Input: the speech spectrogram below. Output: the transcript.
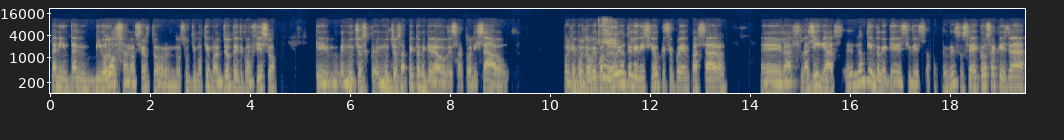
tan, tan vigorosa, ¿no es cierto?, en los últimos tiempos. Yo te, te confieso que en muchos, en muchos aspectos me he quedado desactualizado. Por ejemplo, yo veo- cuando yo Sí. veo en televisión que se pueden pasar eh, las, las gigas, eh, no entiendo qué quiere decir eso, ¿entendés? O sea, hay cosas que ya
